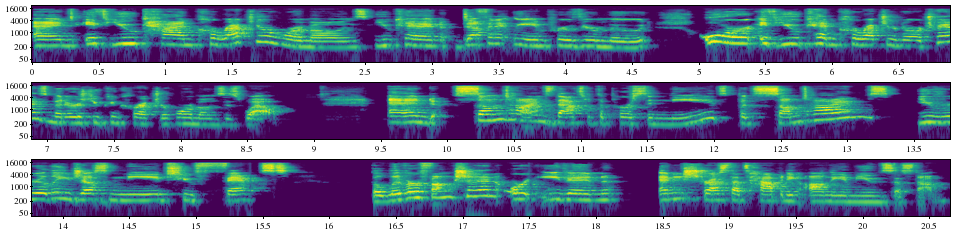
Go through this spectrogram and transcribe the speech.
And if you can correct your hormones you can definitely improve your mood. Or if you can correct your neurotransmitters you can correct your hormones as well. And sometimes that's what the person needs but sometimes you really just need to fix the liver function or even any stress that's happening on the immune system.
